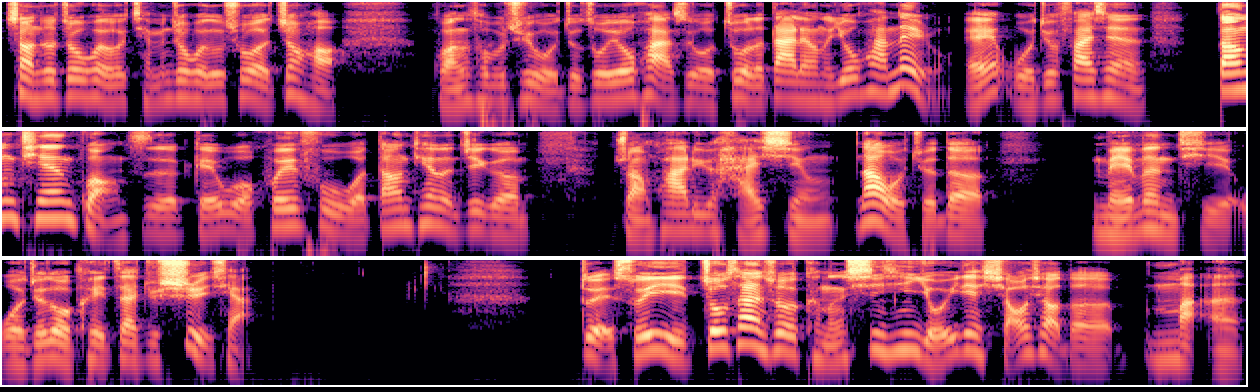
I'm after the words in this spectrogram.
上周周会和前面周会都说了，正好广子投不出去，我就做优化，所以我做了大量的优化内容。哎，我就发现当天广子给我恢复我当天的这个转化率还行，那我觉得没问题，我觉得我可以再去试一下。对，所以周三的时候可能信心有一点小小的满。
